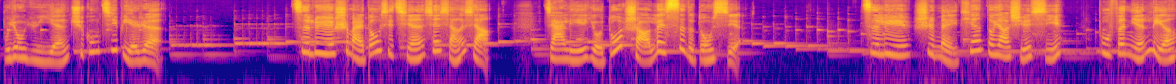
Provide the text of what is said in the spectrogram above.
不用语言去攻击别人。自律是买东西前先想想，家里有多少类似的东西。自律是每天都要学习，不分年龄。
